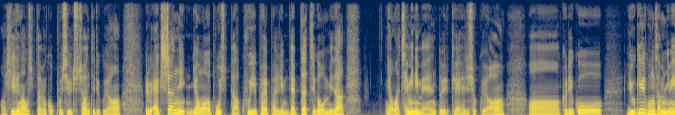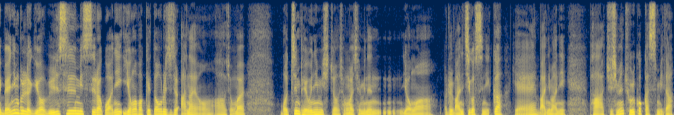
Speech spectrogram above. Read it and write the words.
어, 힐링하고 싶다면 꼭 보시길 추천드리고요. 그리고 액션 영화가 보고 싶다. 9288님, 냅다 찍어봅니다. 영화 재미니맨 또 이렇게 해주셨고요. 어, 그리고 6103님이 맨인 블랙이요. 윌 스미스라고 하니 이 영화밖에 떠오르지질 않아요. 아, 정말 멋진 배우님이시죠. 정말 재밌는 영화를 많이 찍었으니까, 예, 많이 많이 봐주시면 좋을 것 같습니다.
